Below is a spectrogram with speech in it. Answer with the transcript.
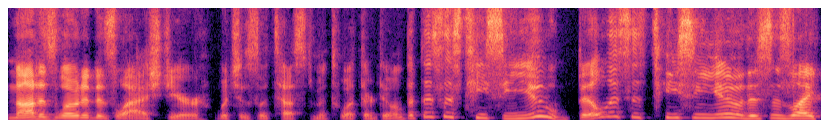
not as loaded as last year, which is a testament to what they're doing. But this is TCU, Bill. This is TCU. This is like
